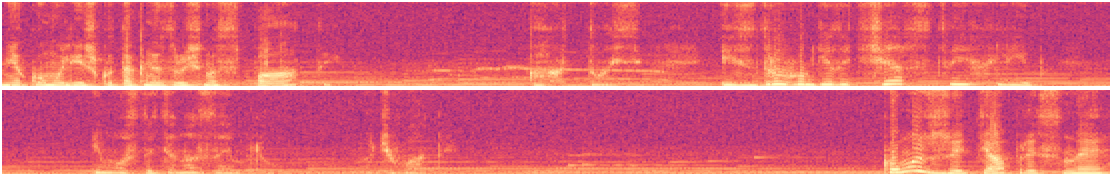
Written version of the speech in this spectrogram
в якому ліжку так незручно спати, а хтось із другом ділить черствий хліб і моститься на землю ночувати. Комусь життя присне,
